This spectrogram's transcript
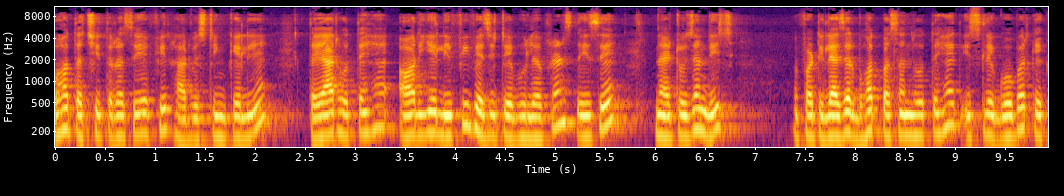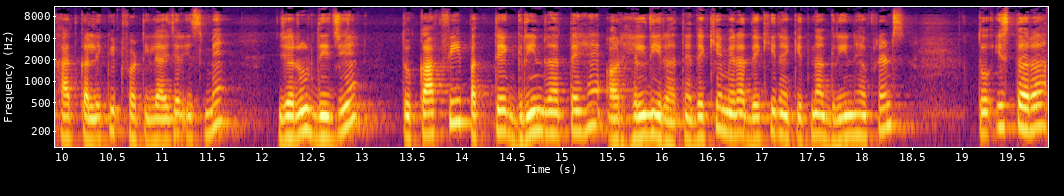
बहुत अच्छी तरह से फिर हार्वेस्टिंग के लिए तैयार होते हैं और ये लीफी वेजिटेबल है फ्रेंड्स तो इसे नाइट्रोजन रिच फर्टिलाइज़र बहुत पसंद होते हैं, इसलिए गोबर के खाद का लिक्विड फर्टिलाइज़र इसमें ज़रूर दीजिए। तो काफ़ी पत्ते ग्रीन रहते हैं और हेल्दी रहते हैं। देखिए मेरा, देख ही रहे कितना ग्रीन है फ्रेंड्स। तो इस तरह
